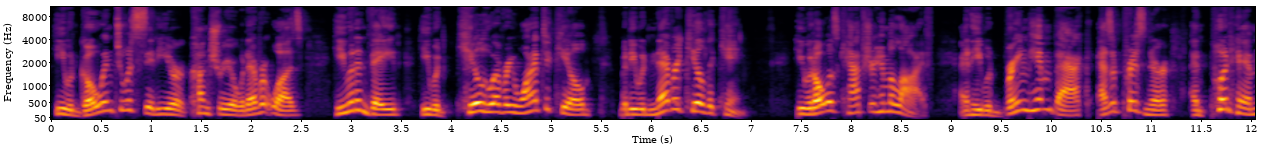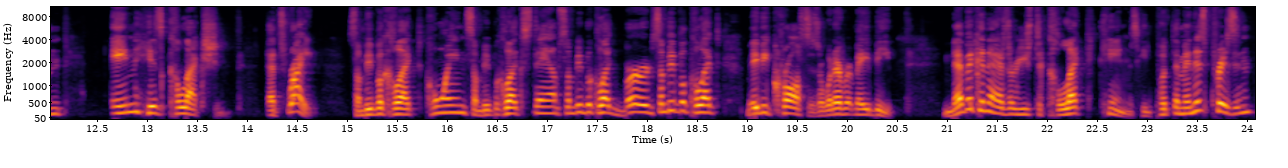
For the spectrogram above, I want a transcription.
he would go into a city or a country or whatever it was, he would invade, he would kill whoever he wanted to kill, but he would never kill the king. He would always capture him alive, and he would bring him back as a prisoner and put him in his collection. That's right. Some people collect coins, some people collect stamps, some people collect birds, some people collect maybe crosses or whatever it may be. Nebuchadnezzar used to collect kings. He'd put them in his prison,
